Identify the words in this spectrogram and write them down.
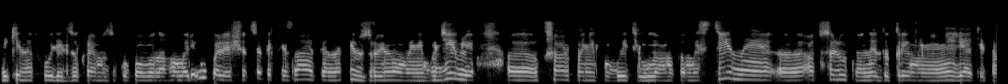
які надходять зокрема з окупованого Маріуполя, що це такі, знаєте, напівзруйновані будівлі, е, обшарпані, побиті уламками стіни, е, абсолютно не дотримані ніякі там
